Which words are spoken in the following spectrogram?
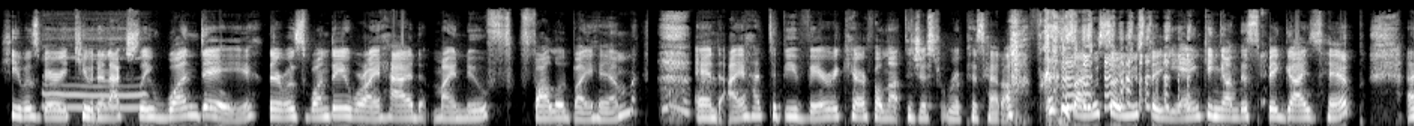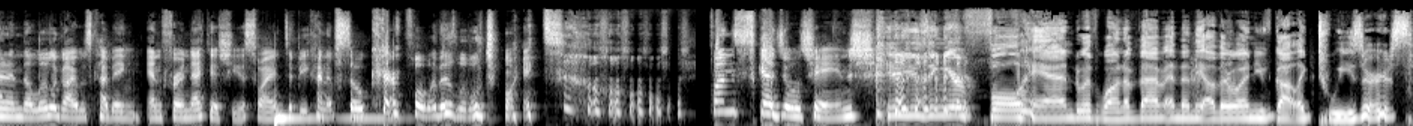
He was very cute. And actually, one day, there was one day where I had my noof followed by him, and I had to be very careful not to just rip his head off because I was so used to yanking on this big guy's hip. And then the little guy was coming in for a neck issue. So I had to be kind of so careful with his little joints. Fun schedule change. You're using your full hand with one of them, and then the other one you've got like tweezers.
